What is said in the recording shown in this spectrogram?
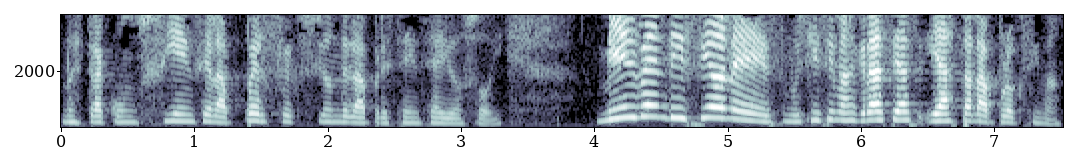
nuestra conciencia en la perfección de la presencia yo soy. Mil bendiciones, muchísimas gracias y hasta la próxima.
